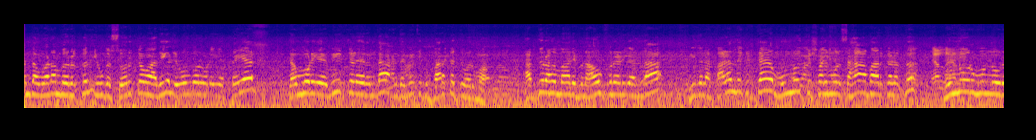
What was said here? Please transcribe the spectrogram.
அந்த உடம்பு இருக்குது. இவங்க சொர்க்கவாதிகள் இவங்களுடைய பெயர் நம்முடைய வீட்டில் இருந்தால் அந்த வீட்டுக்கு பறக்கத்து வருமா? அப்துல் ரஹ்மான் இப்போ அவுஃப் தான் அல்லா இதில் கலந்துக்கிட்ட முந்நூற்றி பதிமூணு சகாபார்களுக்கு முந்நூறு முந்நூறு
